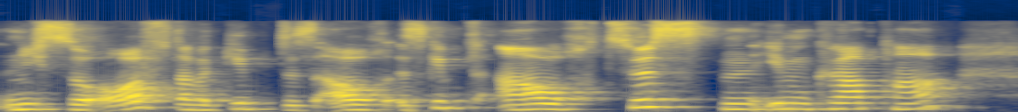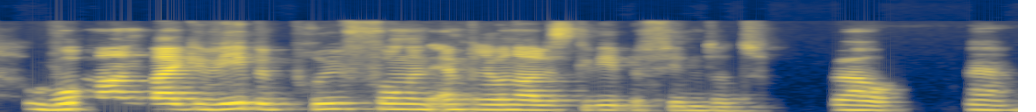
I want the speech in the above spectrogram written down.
nicht so oft, aber gibt es auch. Es gibt auch Zysten im Körper, mhm. wo man bei Gewebeprüfungen embryonales Gewebe findet. Wow. Ja.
